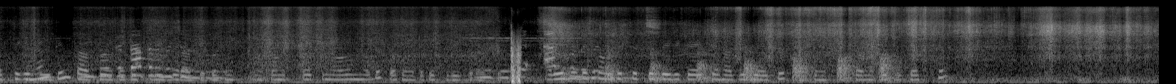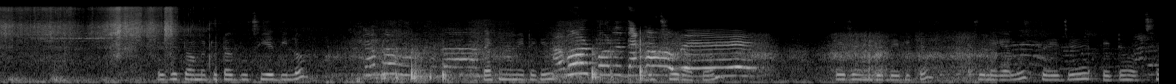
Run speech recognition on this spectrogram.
এক থেকে দুই দিন, তারপর এটাকে ফ্রিজে রাখব। তখন টমেটোটা একটু নরম হবে, তখন এটাকে ফ্রিজে রাখব। আর এই যে দেখুন, আমাদের ছোট্ট বেবিটা এসে হাজির হয়েছে তো এখন একটু টমেটো গুছাচ্ছে। এই যে টমেটোটা গুছিয়ে দিল। এখন আমি এটাকে গুছিয়ে রাখলাম। এই যে আমাদের বেবিটা চলে গেল। তো এই যে এটা হচ্ছে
